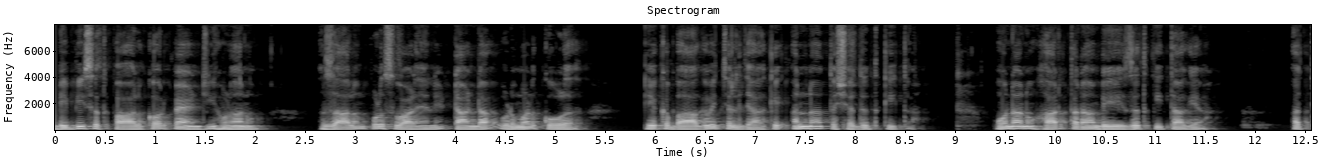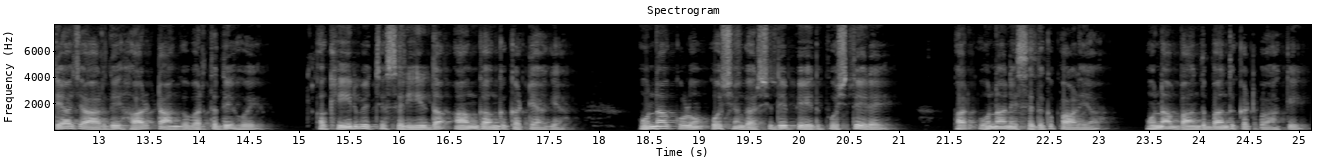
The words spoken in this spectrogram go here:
ਬੀਬੀ ਸਤਪਾਲ ਕੌਰ ਭੈਣ ਜੀ ਹੁਣਾਂ ਨੂੰ ਜ਼ਾਲਮ ਪੁਲਿਸ ਵਾਲਿਆਂ ਨੇ ਟਾਂਡਾ ਉੜਮੜ ਕੋਲ ਇੱਕ ਬਾਗ ਵਿੱਚ ਲਿਜਾ ਕੇ ਅੰਨਾ ਤਸ਼ੱਦਦ ਕੀਤਾ। ਉਹਨਾਂ ਨੂੰ ਹਰ ਤਰ੍ਹਾਂ ਬੇਇੱਜ਼ਤ ਕੀਤਾ ਗਿਆ। ਅਤਿਆਚਾਰ ਦੇ ਹਰ ਢੰਗ ਵਰਤਦੇ ਹੋਏ ਅਖੀਰ ਵਿੱਚ ਸਰੀਰ ਦਾ ਅੰਗ-ਅੰਗ ਕੱਟਿਆ ਗਿਆ। ਉਹਨਾਂ ਕੋਲੋਂ ਉਹ ਸੰਘਰਸ਼ ਦੇ ਭੇਦ ਪੁੱਛਦੇ ਰਹੇ, ਪਰ ਉਹਨਾਂ ਨੇ ਸਿਦਕ ਪਾਲਿਆ। ਉਹਨਾਂ ਬੰਦ-ਬੰਦ ਕਟਵਾ ਕੇ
